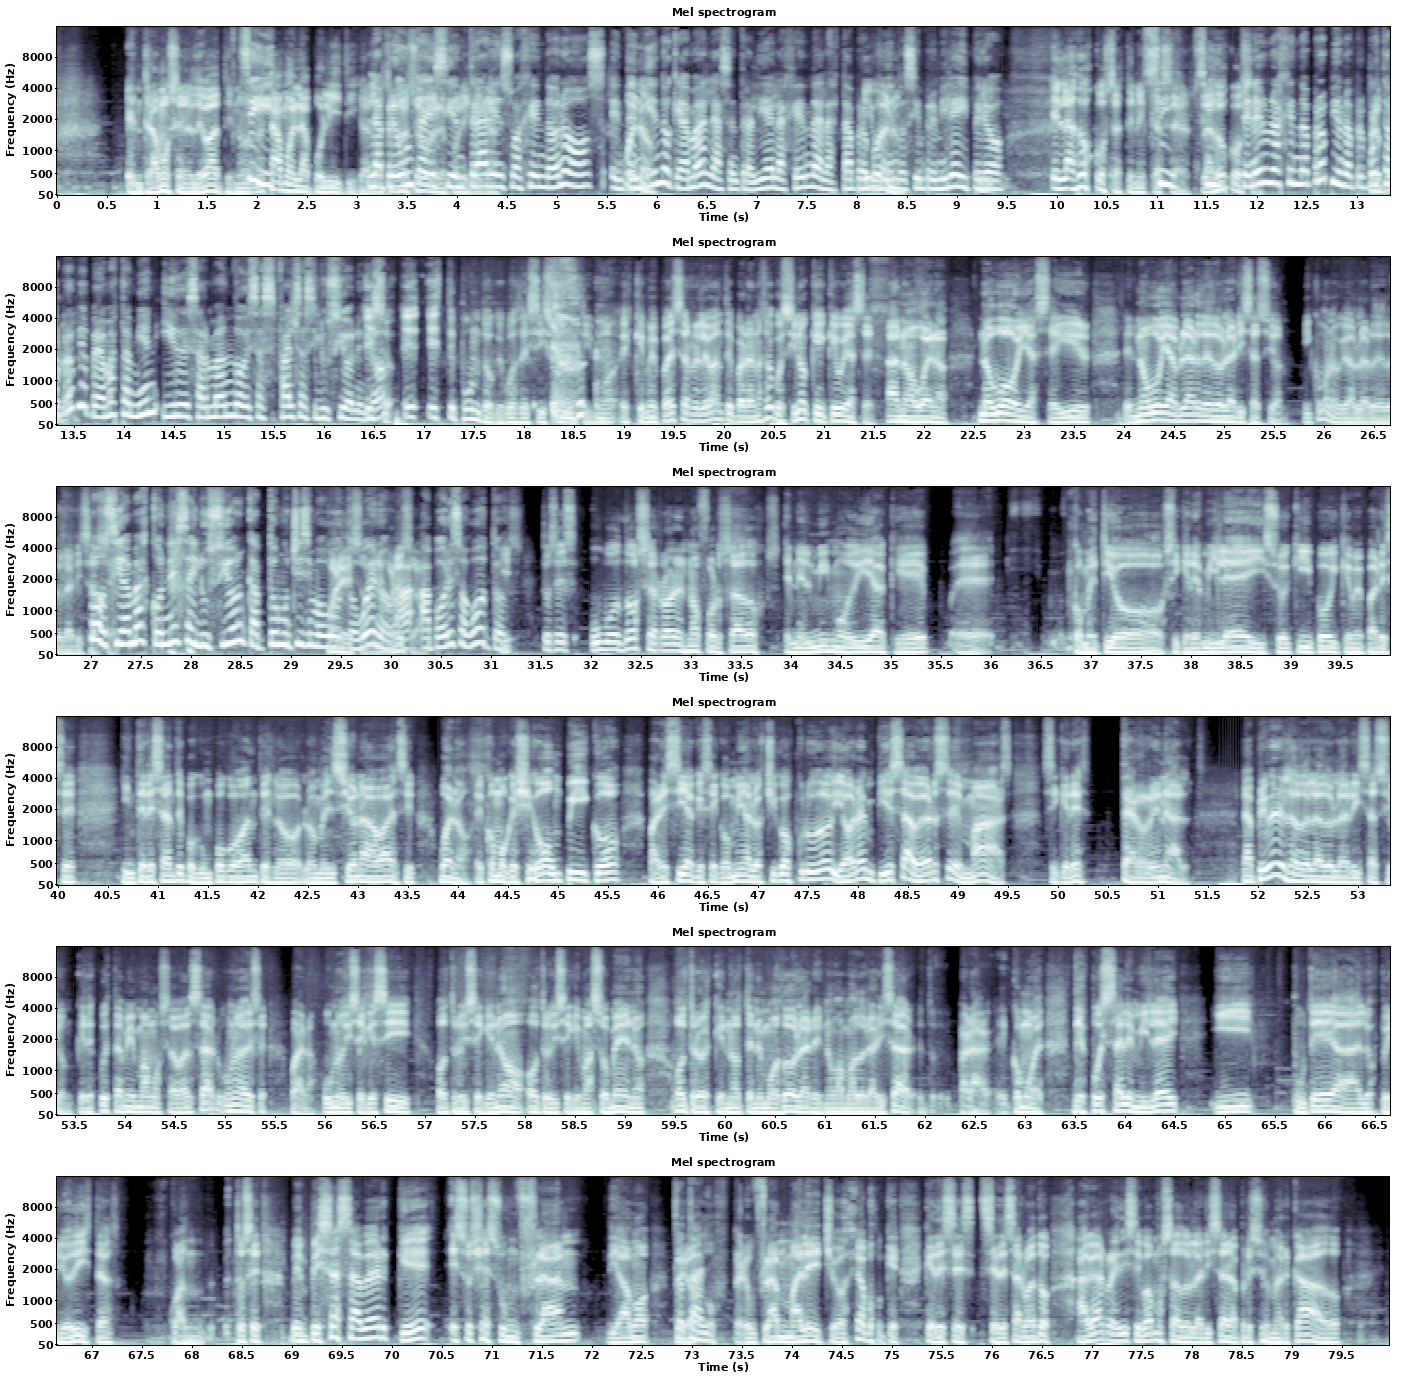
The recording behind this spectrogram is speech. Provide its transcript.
entramos en el debate, no, estamos en la política. La no- pregunta es si entrar política. en su agenda o no, entendiendo que además la centralidad de la agenda la está proponiendo bueno, siempre mi ley, pero En las dos cosas tenés que sí, hacer, sí, las dos cosas. tener una agenda propia, una propuesta por- propia, pero además también ir desarmando esas falsas ilusiones, ¿no? Eso, e- este punto que vos decís último es que me parece relevante para nosotros, porque si no, ¿qué, ¿qué voy a hacer? Ah, no, bueno, no voy a seguir, no voy a hablar de dolarización. ¿Y cómo no voy a hablar de dolarización? No, si además con esa ilusión captó muchísimo voto. eso, bueno, por a, eso. a por esos votos. entonces, hubo dos errores no forzados en el mismo día que eh, cometió, si querés, Milei y su equipo, y que me parece interesante porque un poco antes lo, mencionaba, es decir, bueno, es como que llegó a un pico, parecía que se comían los chicos crudos, y ahora empieza a verse más, si querés, terrenal. La primera es la de la dolarización, que después también vamos a avanzar. Uno dice, bueno, uno dice que sí, otro dice que no, otro dice que más o menos, otro es que no tenemos dólares, no vamos a dolarizar. Para, eh, ¿cómo es? Después sale mi ley y putea a los periodistas. Cuando, entonces, empezás a ver que eso ya es un flan digamos, pero, uf, pero un flan mal hecho, digamos, que, que des- se desarma todo. Agarra y dice, vamos a dolarizar a precio de mercado.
